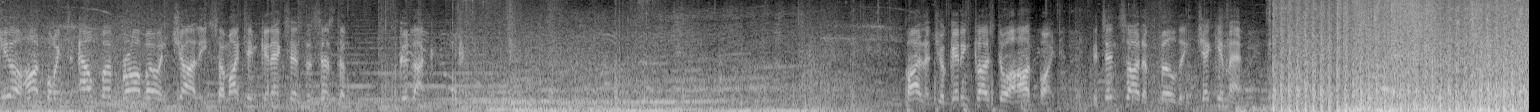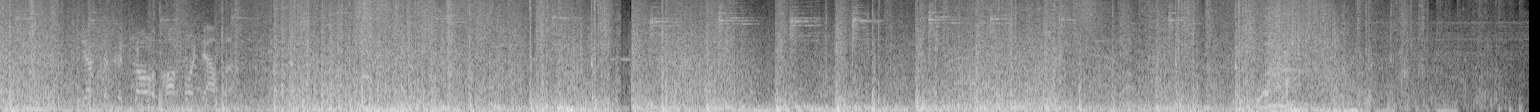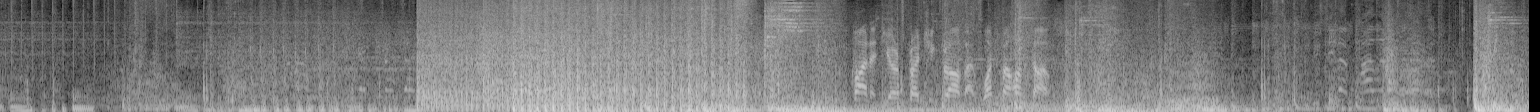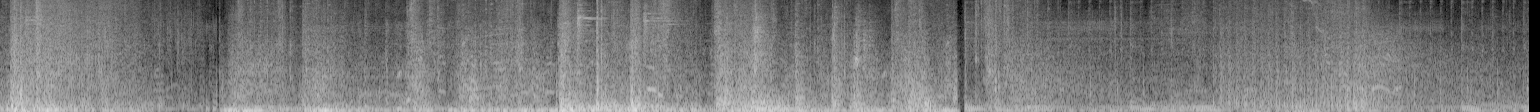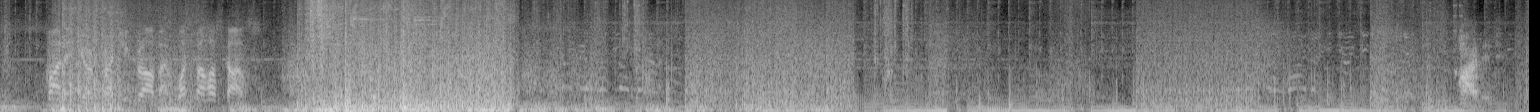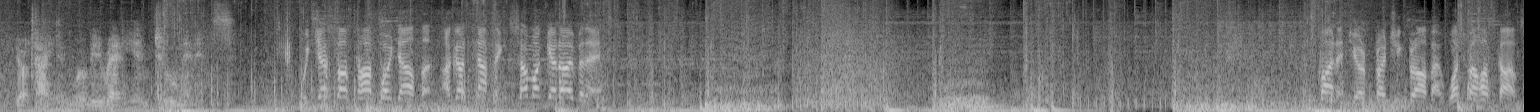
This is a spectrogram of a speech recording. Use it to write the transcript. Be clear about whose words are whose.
Speaker 1: secure hardpoints Alpha, Bravo, and Charlie so my team can access the system. Good luck. Pilot, you're getting close to a hardpoint. It's inside a building. Check your map. Just the control of hardpoint Alpha. Bravo. Watch for hostiles. Pilot,
Speaker 2: your Titan will be ready in two minutes.
Speaker 1: We just lost hardpoint Alpha. I got nothing. Someone get over there. Pilot, you're approaching Bravo. Watch for hostiles.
